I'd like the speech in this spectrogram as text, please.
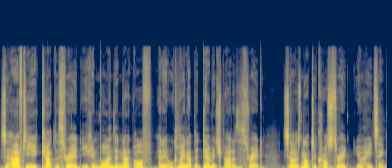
So after you cut the thread, you can wind the nut off and it will clean up the damaged part of the thread, so as not to cross thread your heatsink.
